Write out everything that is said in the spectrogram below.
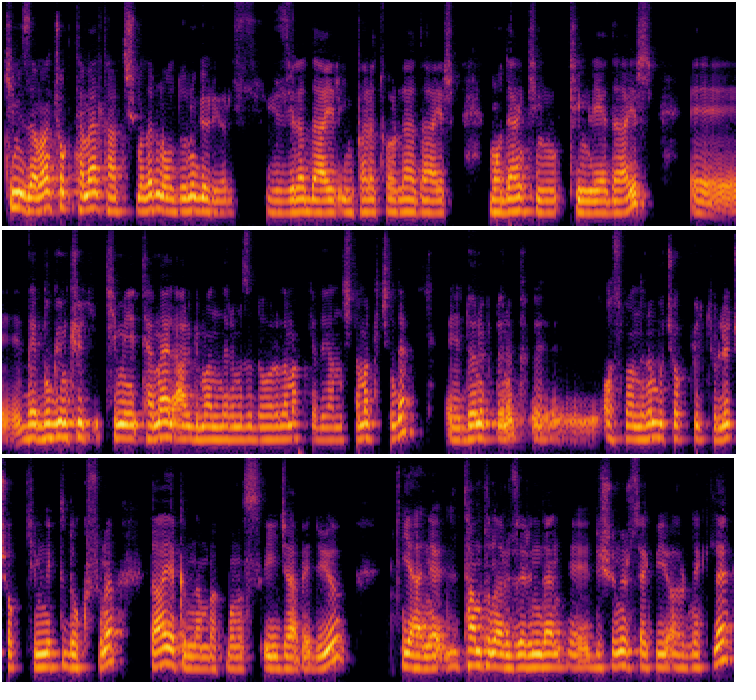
kimi zaman çok temel tartışmaların olduğunu görüyoruz. Yüzyıla dair, imparatorluğa dair, modern kim, kimliğe dair e, ve bugünkü kimi temel argümanlarımızı doğrulamak ya da yanlışlamak için de e, dönüp dönüp e, Osmanlı'nın bu çok kültürlü, çok kimlikli dokusuna daha yakından bakmamız icap ediyor. Yani Tanpınar üzerinden e, düşünürsek bir örnekle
